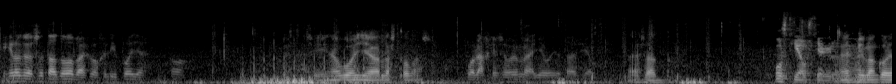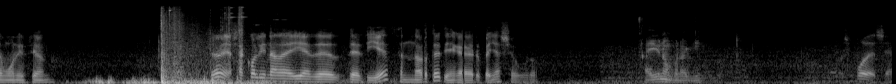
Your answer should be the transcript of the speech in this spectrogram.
Es que no te lo he soltado todo para coger gilipollas. No, Sí, no pueden llevarlas todas. por las que sobre me las llevo yo todavía. Exacto. Hostia, hostia, que lo Es tengo mi aquí. banco de munición. Pero esa colina de ahí de, de 10, en norte, tiene que haber peña seguro. Hay uno por aquí. Pues puede ser.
